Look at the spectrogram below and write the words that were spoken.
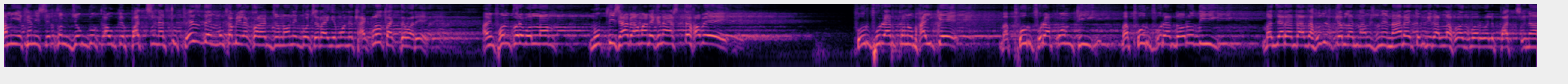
আমি এখানে সেরকম যোগ্য কাউকে পাচ্ছি না। টু ফেস দেম মোকাবিলা করার জন্য। অনেক বছর আগে মনে থাকলেও থাকতে পারে। আমি ফোন করে বললাম, মুফতি সাহেব, আমার এখানে আসতে হবে। ফুরফুরার কোনো ভাইকে বা ফুরফুরা পন্থী বা ফুরফুরা দরদি বা যারা দাদা হুজুর কেবলার নাম শুনে নারায় তকবির আল্লাহ আকবর বলে পাচ্ছি না।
